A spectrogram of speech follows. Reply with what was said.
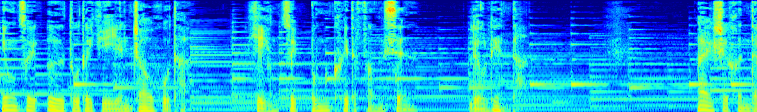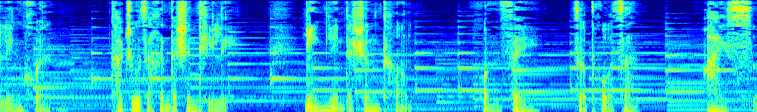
用最恶毒的语言招呼他，也用最崩溃的防线留恋他。爱是恨的灵魂，他住在恨的身体里，隐隐的升腾，魂飞则魄散，爱死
